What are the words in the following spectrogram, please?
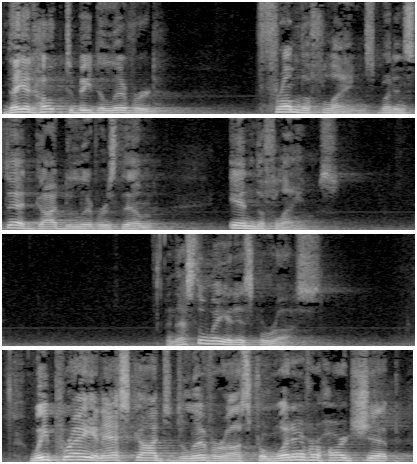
They had hoped to be delivered from the flames, but instead, God delivers them in the flames. And that's the way it is for us. We pray and ask God to deliver us from whatever hardship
